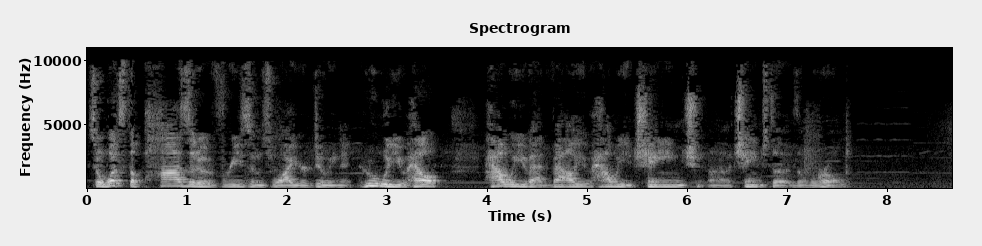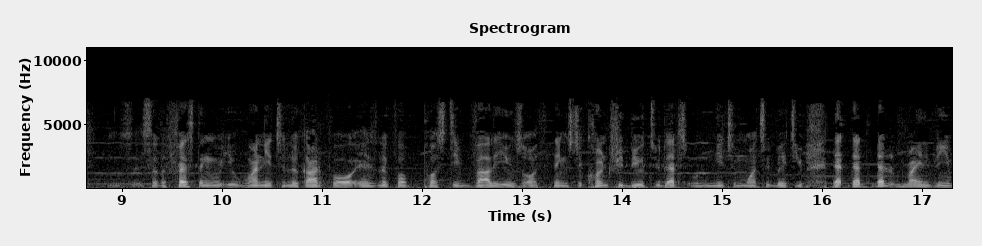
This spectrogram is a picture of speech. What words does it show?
So what's the positive reasons why you're doing it? Who will you help? How will you add value? How will you change uh, change the, the world? So the first thing you one need to look out for is look for positive values or things to contribute to that will need to motivate you. That that that reminds me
